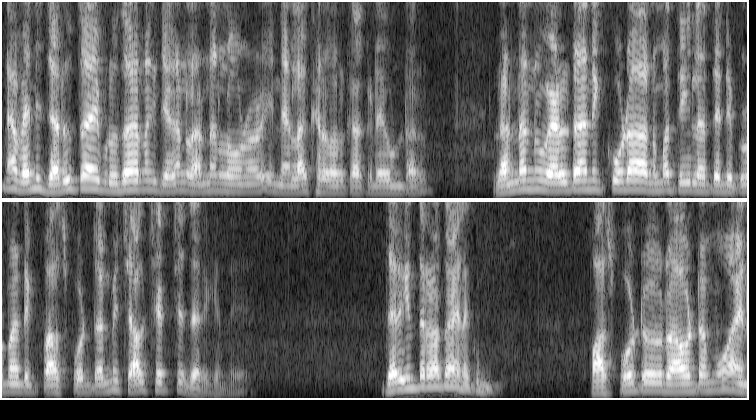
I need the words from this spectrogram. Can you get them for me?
అవన్నీ జరుగుతాయి. ఇప్పుడు ఉదాహరణకు జగన్ లండన్లో ఉన్నాడు ఈ నెలాఖరు వరకు అక్కడే ఉంటారు. లండన్ వెళ్ళడానికి కూడా అనుమతి లేకపోతే డిప్లొమాటిక్ పాస్పోర్ట్ దాని మీద చాలా చర్చ జరిగింది. జరిగిన తర్వాత ఆయనకు పాస్పోర్టు రావటము ఆయన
